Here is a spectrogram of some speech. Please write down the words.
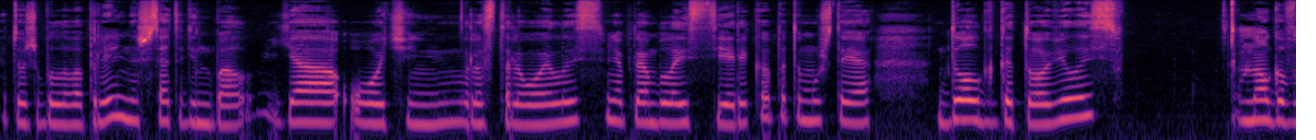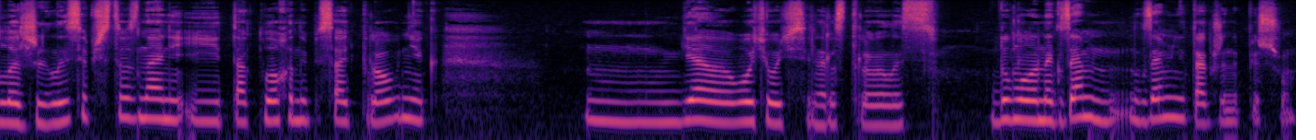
Это уже было в апреле на 61 балл. Я очень расстроилась. У меня прям была истерика, потому что я долго готовилась, много вложилась в обществознание, и так плохо написать пробник — я очень-очень сильно расстроилась. Думала, на, экзамен, на экзамене также напишу.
